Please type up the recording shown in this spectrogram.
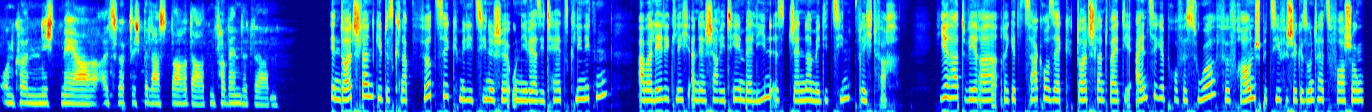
und können nicht mehr als wirklich belastbare Daten verwendet werden. In Deutschland gibt es knapp 40 medizinische Universitätskliniken, aber lediglich an der Charité in Berlin ist Gendermedizin Pflichtfach. Hier hat Vera Regitz-Zagrosek deutschlandweit die einzige Professur für frauenspezifische Gesundheitsforschung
